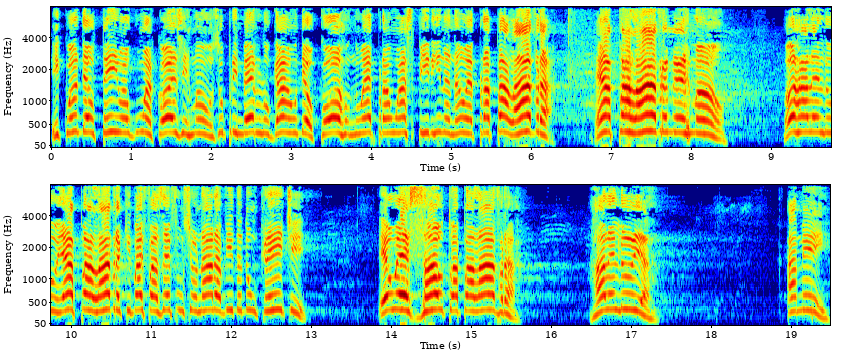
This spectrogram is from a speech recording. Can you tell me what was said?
E quando eu tenho alguma coisa, irmãos, o primeiro lugar onde eu corro não é para uma aspirina, não, é para a palavra. É a palavra, meu irmão. Oh, aleluia. É a palavra que vai fazer funcionar a vida de um crente. Eu exalto a palavra. Aleluia. Amém.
